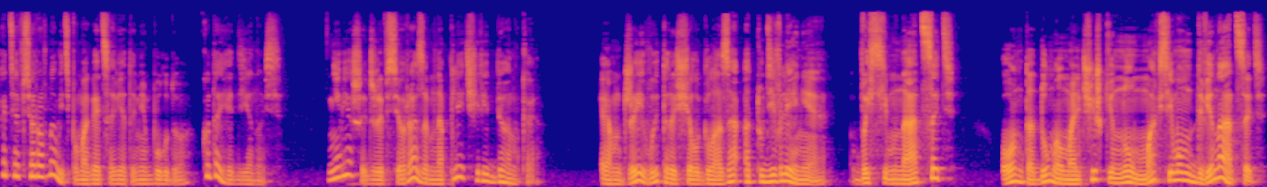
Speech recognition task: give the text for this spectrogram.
Хотя все равно ведь помогать советами буду. Куда я денусь? Не вешать же все разом на плечи ребенка. М.Джей вытаращил глаза от удивления. «Восемнадцать?» Он-то думал мальчишке ну максимум двенадцать.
